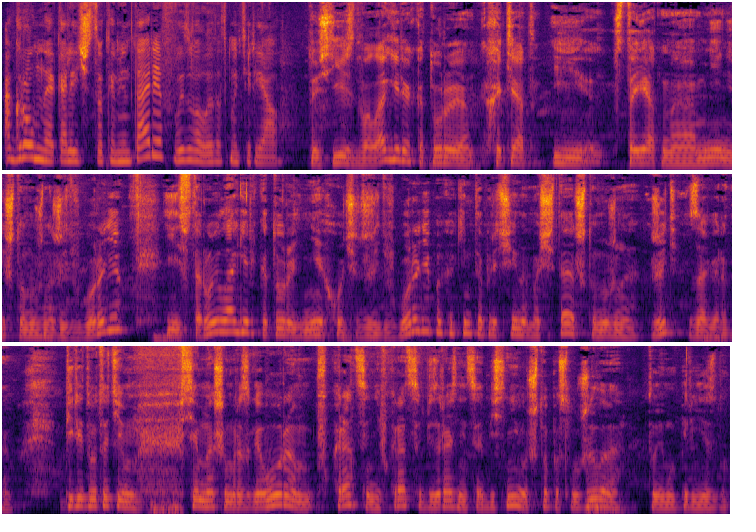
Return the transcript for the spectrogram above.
огромное количество комментариев вызвал этот материал. То есть есть два лагеря, которые хотят и стоят на мнении, что нужно жить в городе. Есть второй лагерь, который не хочет жить в городе по каким-то причинам, а считает, что нужно жить за городом. Перед вот этим всем нашим разговором вкратце, не вкратце, без разницы, объясни, вот что послужило твоему переезду?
